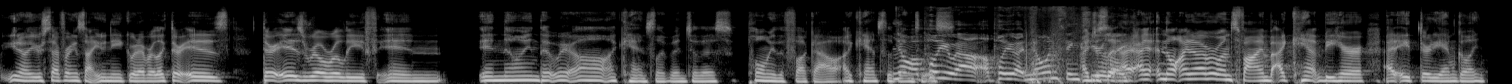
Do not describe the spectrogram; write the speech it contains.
you know, your suffering is not unique or whatever. Like there is, there is real relief in in knowing that we're all, I can't slip into this. Pull me the fuck out. I can't slip into this. No, I'll pull this. you out. I'll pull you out. No one thinks I you're just like. I, I no, I know everyone's fine, but I can't be here at eight thirty. I'm going.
